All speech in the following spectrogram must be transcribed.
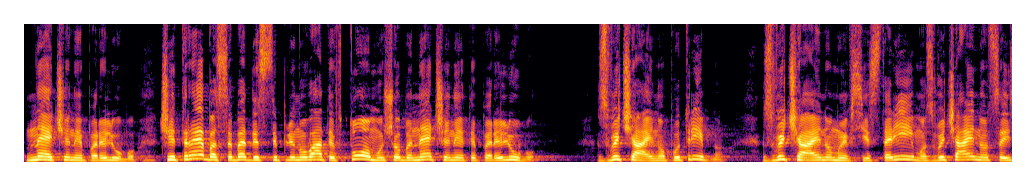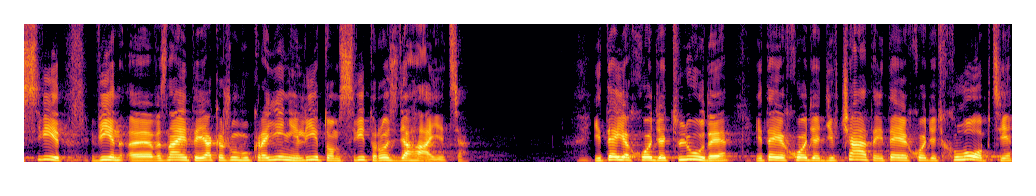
Не чини перелюбу. Чи треба себе дисциплінувати в тому, щоб не чинити перелюбу? Звичайно, потрібно. Звичайно, ми всі старіємо. Звичайно, цей світ, він, е, ви знаєте, я кажу в Україні, літом світ роздягається. І те, як ходять люди, і те, як ходять дівчата, і те, як ходять хлопці,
